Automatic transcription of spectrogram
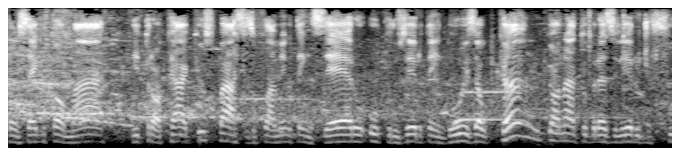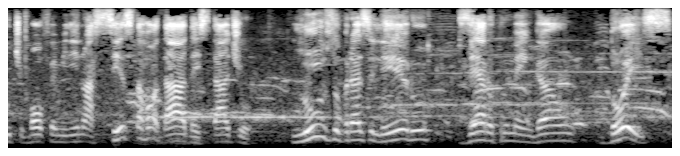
Consegue tomar e trocar aqui os passes. O Flamengo tem zero, o Cruzeiro tem dois. É o Campeonato Brasileiro de Futebol Feminino, a sexta rodada. Estádio Luso Brasileiro, zero para o Mengão, dois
